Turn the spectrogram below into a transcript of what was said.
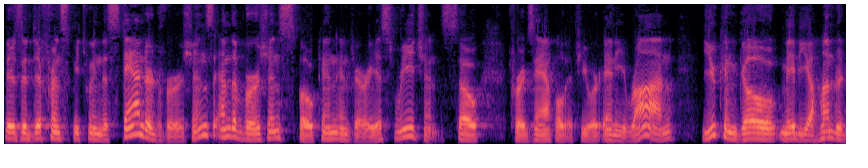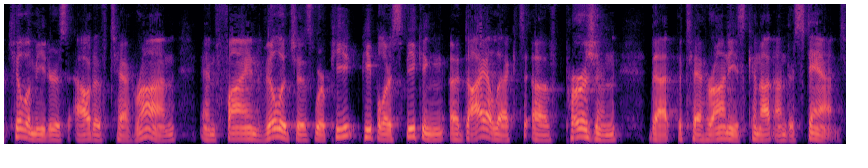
there's a difference between the standard versions and the versions spoken in various regions. So, for example, if you were in Iran, you can go maybe 100 kilometers out of Tehran and find villages where pe- people are speaking a dialect of Persian that the Tehranis cannot understand.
